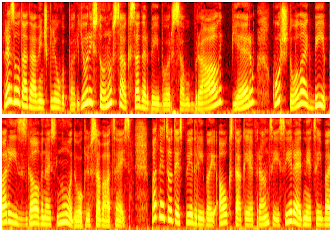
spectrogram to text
Rezultātā viņš kļuva par juristu un uzsāka sadarbību ar savu brāli Pjēru, kurš tolaik bija Parīzes galvenais nodokļu savācējs. Pateicoties piedarībai augstākajai Francijas ierēdniecībai,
